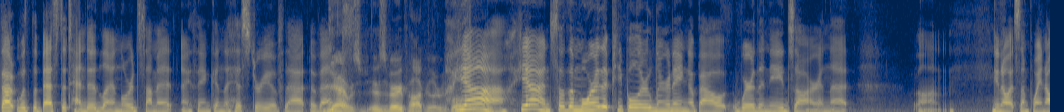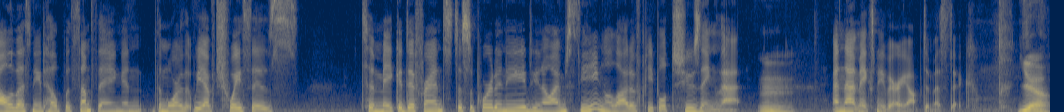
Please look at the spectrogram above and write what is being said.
that was the best attended Landlord Summit, I think, in the history of that event. Yeah, it was it was very popular. Was well yeah, attended. yeah. And so the more that people are learning about where the needs are and that, um, you know, at some point all of us need help with something, and the more that we have choices to make a difference to support a need, you know, I'm seeing a lot of people choosing that. Mm. And that makes me very optimistic. Yeah,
